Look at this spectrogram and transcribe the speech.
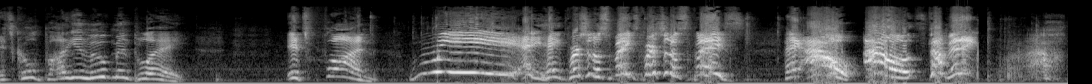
It's called body and movement play. It's fun. Whee! Hey, hey, personal space, personal space. Hey, ow, ow! Stop hitting. Ah,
